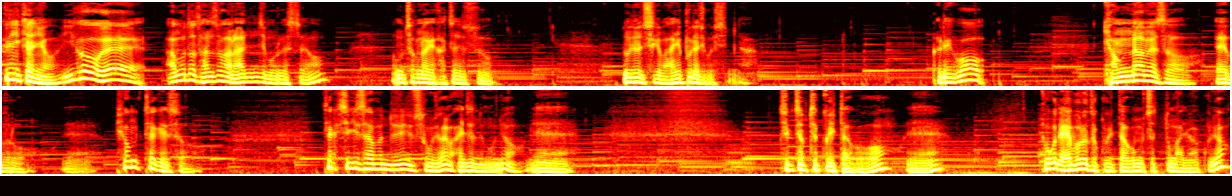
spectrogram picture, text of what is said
그러니까요. 이거 왜 아무도 단속 안 하는지 모르겠어요. 엄청나게 가짜뉴스 노년층에 많이 뿌려지고 있습니다. 그리고 경남에서 앱으로 예, 평택에서 택시기사분들이 뉴스 공장을 많이 듣는군요. 예. 직접 듣고 있다고, 예. 혹은 앱으로 듣고 있다고 문자도 많이 왔고요.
